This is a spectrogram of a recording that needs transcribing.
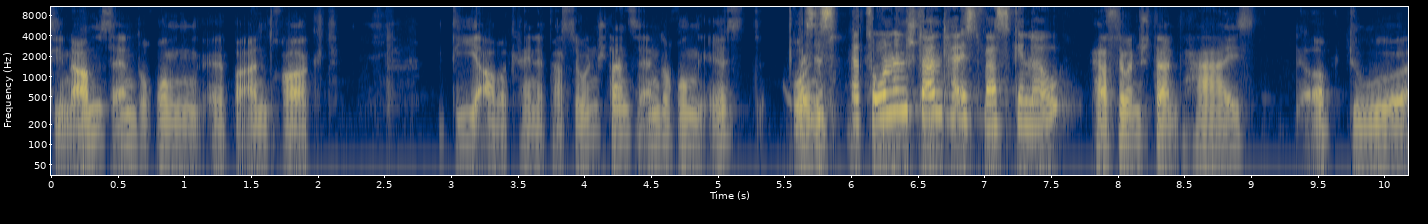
die Namensänderung äh, beantragt, die aber keine Personenstandsänderung ist. was ist Personenstand? Heißt was genau? Personenstand heißt, ob du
